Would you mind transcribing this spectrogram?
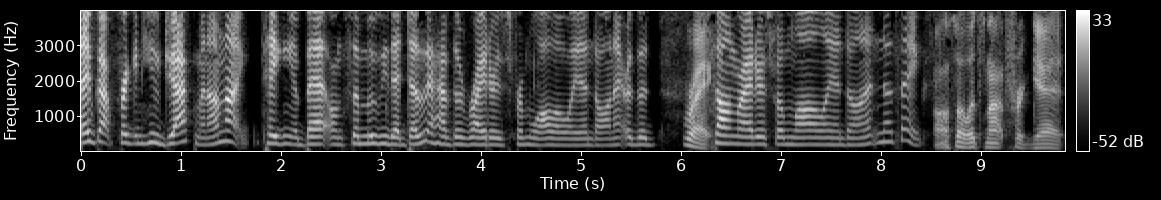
they've got freaking Hugh Jackman. I'm not taking a bet on some movie that doesn't have the writers from La La Land on it or the Right. songwriters from La La Land on it. No thanks. Also, let's not forget.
